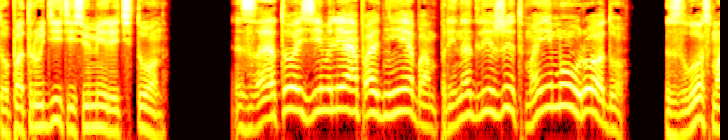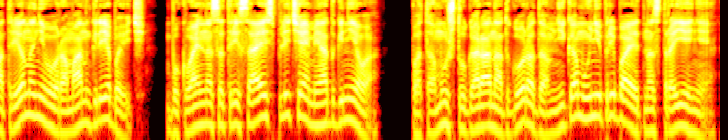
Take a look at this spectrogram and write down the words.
то потрудитесь умерить тон». «Зато земля под небом принадлежит моему роду!» Зло смотрел на него Роман Глебович, буквально сотрясаясь плечами от гнева, потому что гора над городом никому не прибавит настроения.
